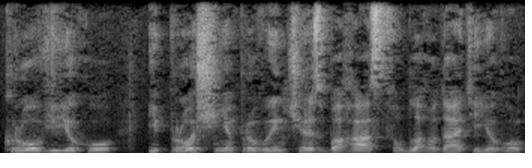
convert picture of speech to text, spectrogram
кров'ю Його і прощення провин через багатство благодаті Його,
